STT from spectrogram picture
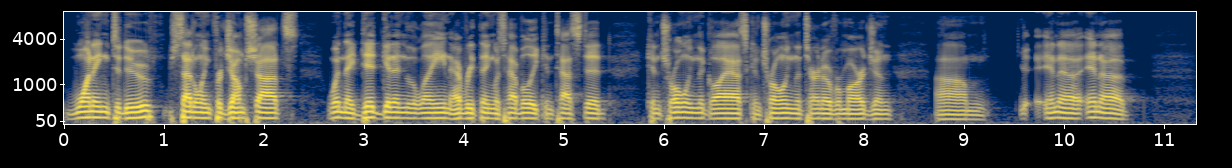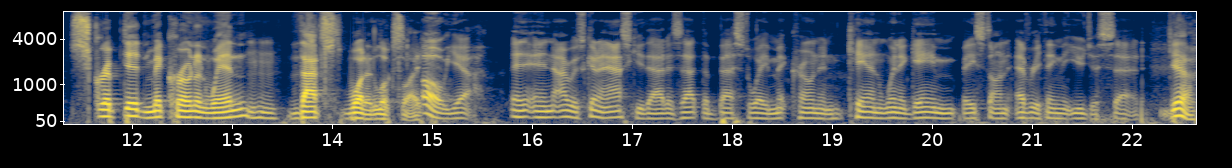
wanting to do, settling for jump shots. When they did get into the lane, everything was heavily contested, controlling the glass, controlling the turnover margin. Um, in a in a scripted Mick Cronin win, mm-hmm. that's what it looks like. Oh yeah, and, and, I was going to ask you that: is that the best way Mick Cronin can win a game based on everything that you just said? Yeah,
